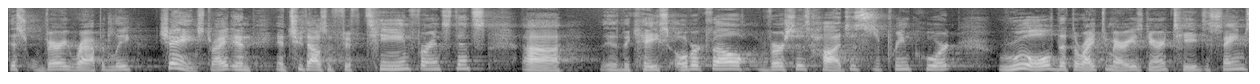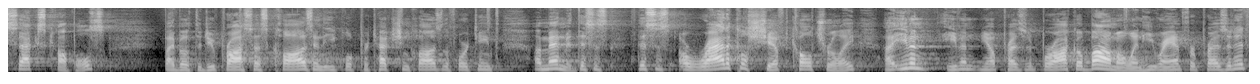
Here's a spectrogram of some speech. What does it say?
this very rapidly changed, right? In, in 2015, for instance, uh, the, case Obergefell versus Hodges, the Supreme Court ruled that the right to marry is guaranteed to same sex couples by both the Due Process Clause and the Equal Protection Clause of the 14th Amendment. This is, this is a radical shift culturally. Uh, even, even you know, President Barack Obama, when he ran for president,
